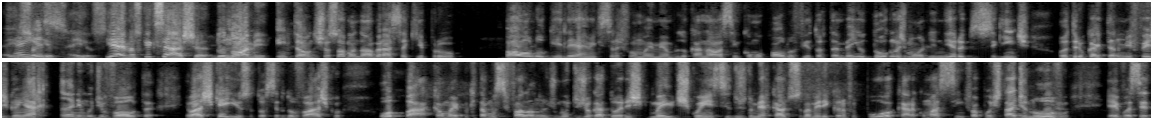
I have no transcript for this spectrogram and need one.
É isso, é isso. aí. É isso. E aí, mas o que, que você acha do nome? Então, deixa eu só mandar um abraço aqui pro Paulo Guilherme, que se transformou em membro do canal, assim como o Paulo Vitor também. O Douglas Molineiro disse o seguinte: Rodrigo Caetano me fez ganhar ânimo de volta. Eu acho que é isso, a torcida do Vasco. Opa, calma aí, porque estavam se falando de muitos jogadores meio desconhecidos do mercado sul-americano. Falei, pô, cara, como assim? Tu vai apostar de novo? E aí você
